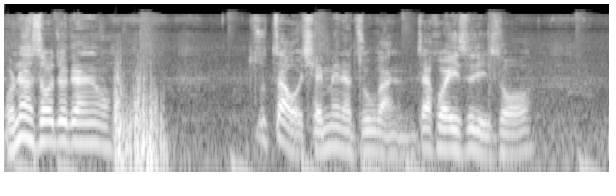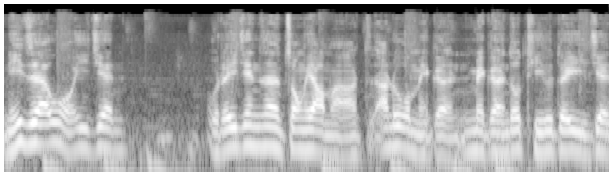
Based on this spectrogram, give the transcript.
我那时候就跟就在我前面的主管在会议室里说：“你一直在问我意见，我的意见真的重要吗？啊，如果每个人每个人都提出对意见，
